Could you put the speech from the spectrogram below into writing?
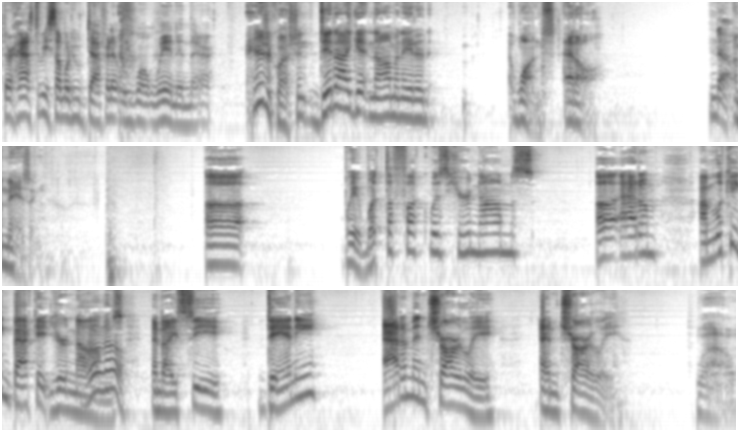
there has to be someone who definitely won't win in there. Here's a question: Did I get nominated once at all? no. Amazing. Uh, wait, what the fuck was your noms, uh, Adam? I'm looking back at your noms, know. and I see Danny, Adam, and Charlie, and Charlie. Wow.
